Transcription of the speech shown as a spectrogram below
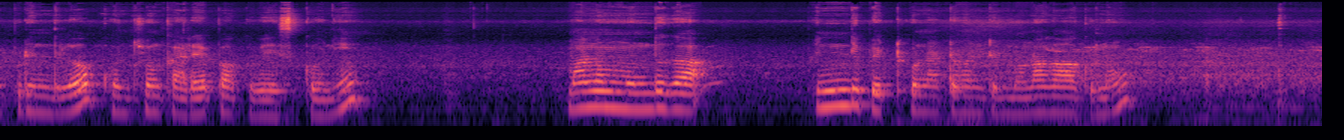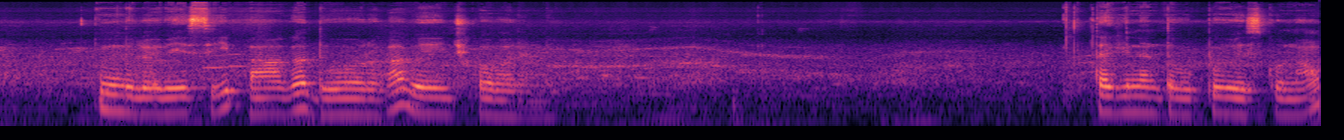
ఇప్పుడు ఇందులో కొంచెం కరివేపాకు వేసుకొని మనం ముందుగా పిండి పెట్టుకున్నటువంటి మునగాకును ఇందులో వేసి బాగా దూరగా వేయించుకోవాలండి. తగినంత ఉప్పు వేసుకున్నాం.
